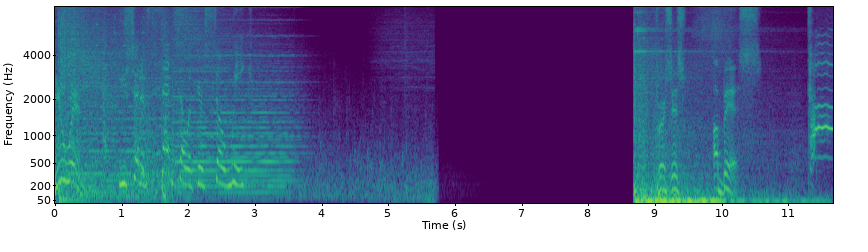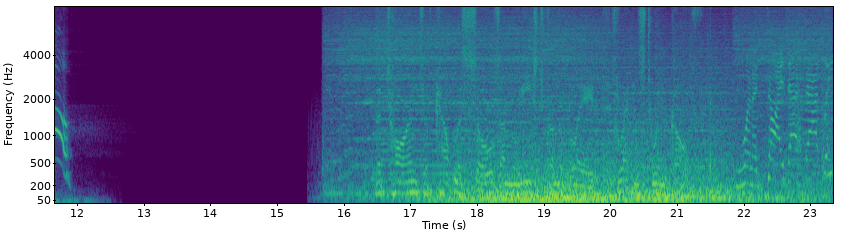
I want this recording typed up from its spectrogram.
You win! You should have said so if you're so weak. Versus Abyss. The torrent of countless souls unleashed from the blade threatens to engulf. You wanna die that badly?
